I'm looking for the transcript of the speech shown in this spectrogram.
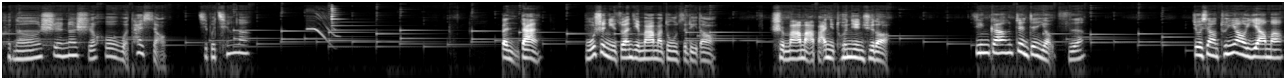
可能是那时候我太小，记不清了。”笨蛋，不是你钻进妈妈肚子里的，是妈妈把你吞进去的。金刚振振有词：“就像吞药一样吗？”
